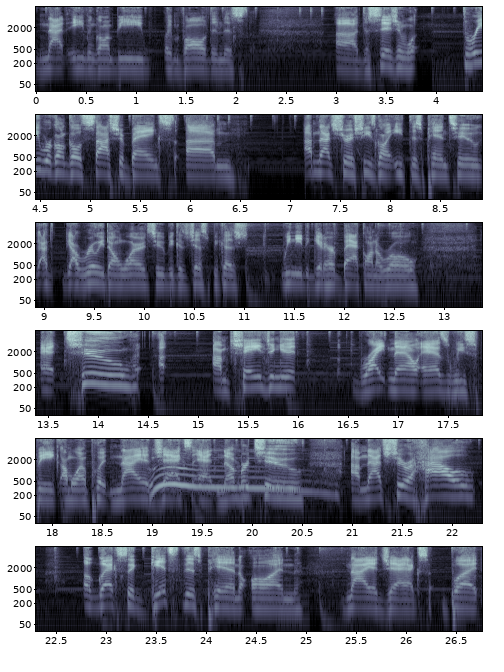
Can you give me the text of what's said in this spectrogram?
not even going to be involved in this uh, decision. Three, we're going to go Sasha Banks. Um, I'm not sure if she's going to eat this pin too. I, I really don't want her to because just because we need to get her back on the roll. At two, I, I'm changing it right now as we speak. I'm going to put Nia Jax at number two. I'm not sure how Alexa gets this pin on Nia Jax, but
